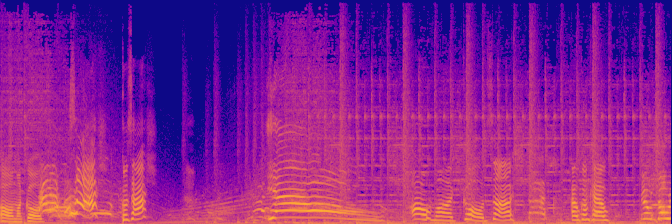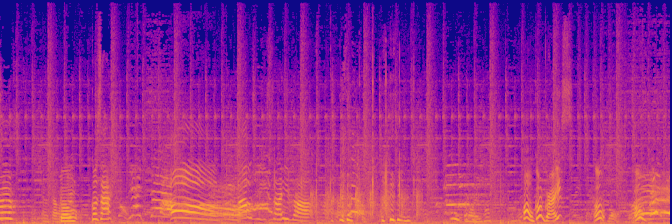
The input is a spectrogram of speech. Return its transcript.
Oh, my God. Sash! Go Sash. Yeah! Oh! Oh, my God. Sash. Oh, go on, Cal. Build shoulders! Go. Go, on, Sash. Oh! How did you save that? oh, go on, Grace. Oh. Oh!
